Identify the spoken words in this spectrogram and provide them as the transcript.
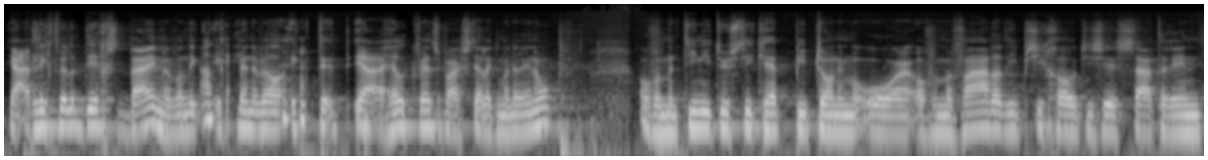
Ja, het ligt wel het dichtst bij me. Want ik, ik ben er wel... Ik, ja, heel kwetsbaar stel ik me erin op. Over mijn tinnitus die ik heb, pieptoon in mijn oor. Over mijn vader die psychotisch is, staat erin.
